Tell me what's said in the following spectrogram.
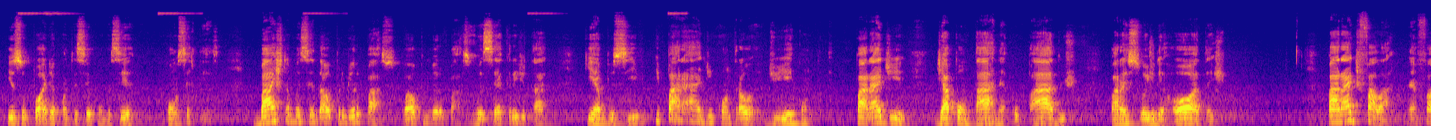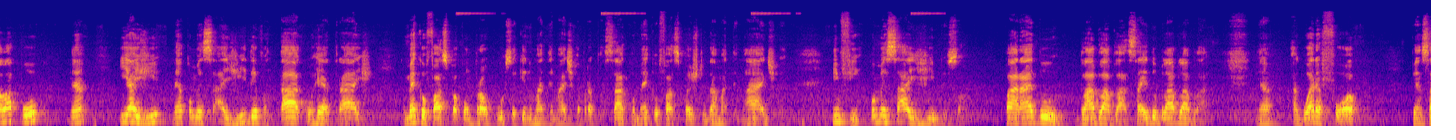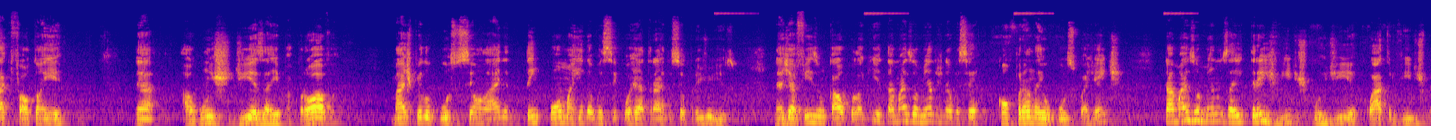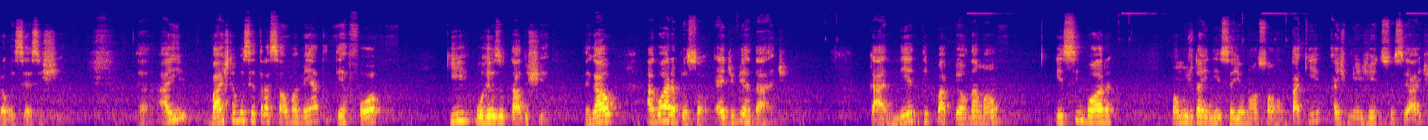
isso pode acontecer com você? Com certeza. Basta você dar o primeiro passo. Qual é o primeiro passo? Você acreditar que é possível e parar de encontrar, de parar de, de apontar né, culpados para as suas derrotas. Parar de falar, né? falar pouco né? e agir, né? começar a agir, levantar, correr atrás. Como é que eu faço para comprar o curso aqui no Matemática para passar? Como é que eu faço para estudar matemática? Enfim, começar a agir, pessoal. Parar do blá blá blá, sair do blá blá blá. Né? Agora é foco, pensar que faltam aí né, alguns dias aí para a prova, mas pelo curso ser online tem como ainda você correr atrás do seu prejuízo. Né? Já fiz um cálculo aqui, dá mais ou menos, né, você comprando aí o curso com a gente, dá mais ou menos aí três vídeos por dia, quatro vídeos para você assistir. É, aí Basta você traçar uma meta, ter foco, que o resultado chega. Legal? Agora, pessoal, é de verdade. Caneta e papel na mão e simbora. Vamos dar início aí ao nosso aulão. Tá aqui as minhas redes sociais.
